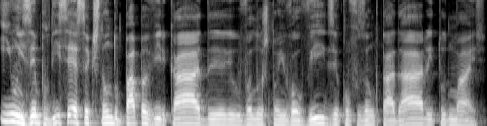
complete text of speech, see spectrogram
E um exemplo disso é essa questão do Papa vir cá, de os valores que estão envolvidos, a confusão que está a dar e tudo mais.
